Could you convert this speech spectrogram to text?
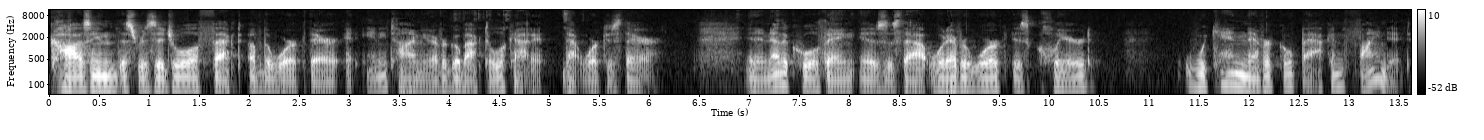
causing this residual effect of the work there at any time you ever go back to look at it. That work is there. And another cool thing is, is that whatever work is cleared, we can never go back and find it.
